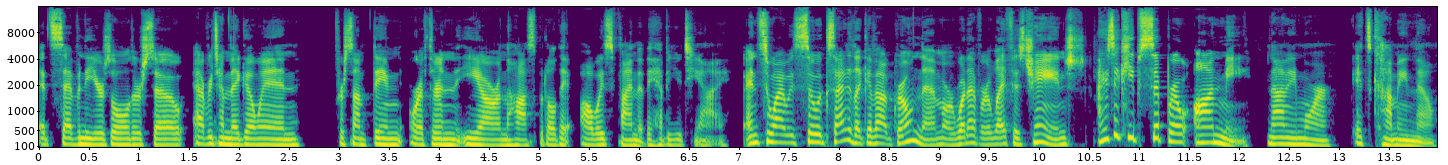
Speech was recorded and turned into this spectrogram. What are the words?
at 70 years old or so, every time they go in, for something, or if they're in the ER in the hospital, they always find that they have a UTI. And so I was so excited, like I've outgrown them or whatever, life has changed. I used to keep Cipro on me. Not anymore. It's coming though.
